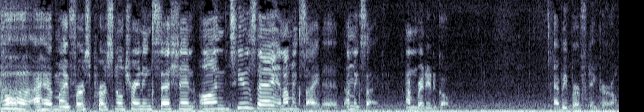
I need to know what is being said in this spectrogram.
I have my first personal training session on Tuesday and I'm excited. I'm excited. I'm ready to go. Happy birthday, girl.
